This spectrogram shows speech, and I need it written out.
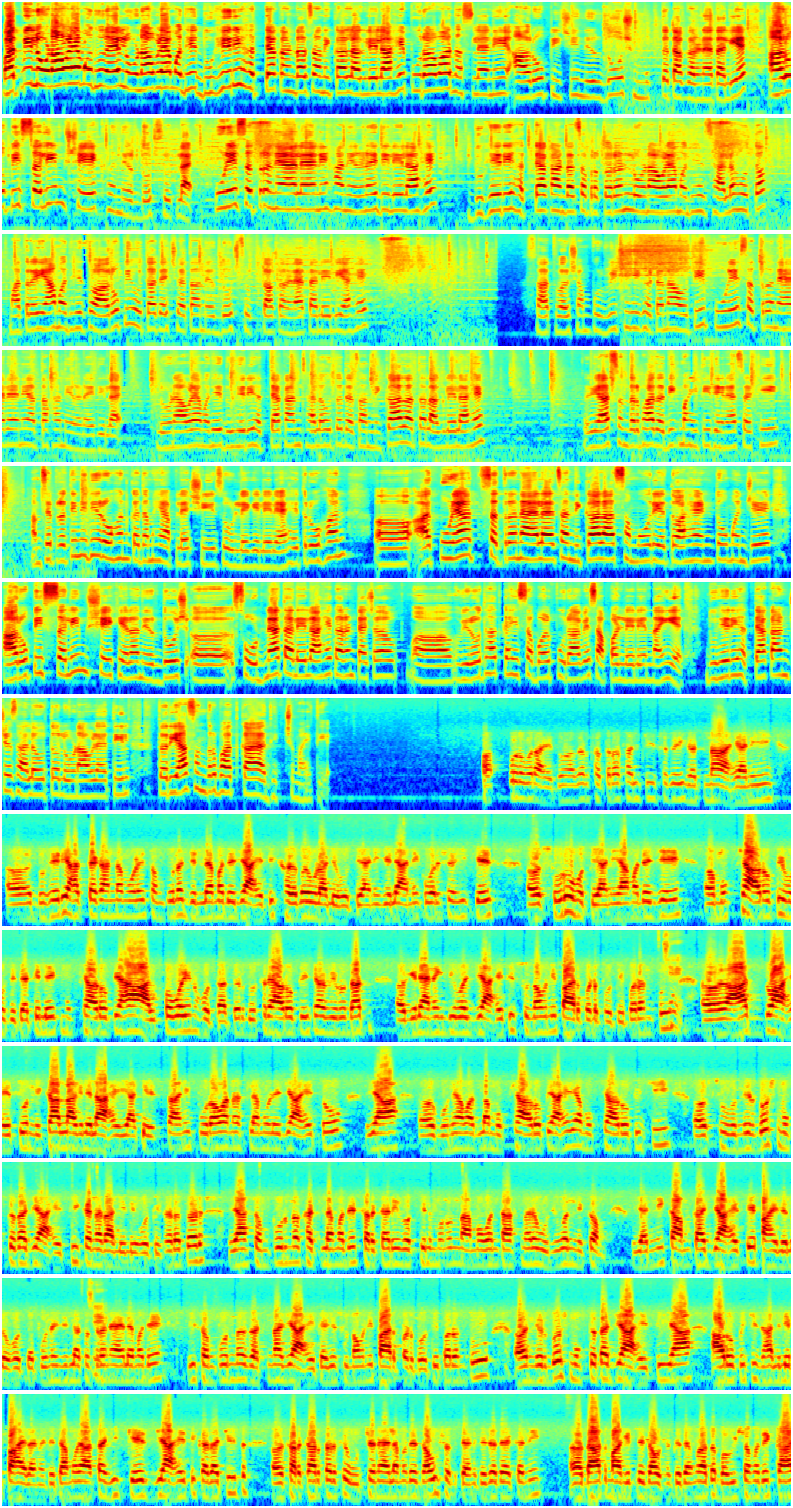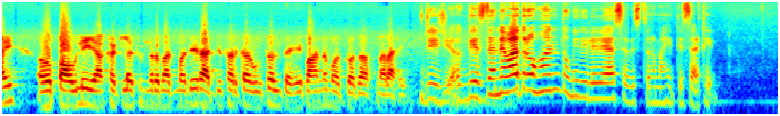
बातमी लोणावळ्यामधून आहे. लोणावळ्यामध्ये दुहेरी हत्याकांडाचा निकाल लागलेला आहे. पुरावा नसल्याने आरोपीची निर्दोष मुक्तता करण्यात आली आहे. आरोपी सलीम शेख निर्दोष सुटलाय. पुणे सत्र न्यायालयाने हा निर्णय दिलेला आहे. दुहेरी हत्याकांडाचं प्रकरण लोणावळ्यामध्ये झालं होतं. मात्र यामध्ये जो आरोपी होता त्याची आता निर्दोष सुटका करण्यात आलेली आहे. सात वर्षांपूर्वीची ही घटना होती. पुणे सत्र न्यायालयाने आता हा निर्णय दिलाय. लोणावळ्यामध्ये दुहेरी हत्याकांड झालं होतं. त्याचा निकाल आता लागलेला आहे. तर या संदर्भात अधिक माहिती देण्यासाठी आमचे प्रतिनिधी रोहन कदम हे आपल्याशी जोडले गेलेले आहेत. रोहन पुण्यात सत्र न्यायालयाचा निकाल आज समोर येतो आहे आणि तो म्हणजे आरोपी सलीम शेख याला निर्दोष सोडण्यात आलेला आहे कारण त्याच्या विरोधात काही सबळ पुरावे सापडलेले नाही आहेत दुहेरी हत्याकांड जे झालं होतं लोणावळ्यातील तर या संदर्भात काय अधिकची माहिती आहे? बरोबर आहे. दोन हजार सतरा सालची सगळी घटना आहे आणि दुहेरी हत्याकांडामुळे संपूर्ण जिल्ह्यामध्ये जी आहे ती खळबळ उडाली होती आणि गेले अनेक वर्ष ही केस सुरू होती आणि यामध्ये जे मुख्य आरोपी होते त्यातील एक मुख्य आरोपी हा अल्पवयीन होता. तर दुसऱ्या आरोपीच्या विरोधात गेले अनेक दिवस जी आहे ती सुनावणी पार पडत होती. परंतु आज जो आहे तो निकाल लागलेला आहे या केसचा आणि पुरावा नसल्यामुळे जे आहे तो या गुन्ह्यामधला मुख्य आरोपी आहे. या मुख्य आरोपीची निर्दोष मुक्तता जी आहे ती करण्यात आलेली होती. खरं तर या संपूर्ण खटल्यामध्ये सरकारी वकील म्हणून नामवंत असणारे उज्ज्वल निकम यांनी कामकाज जे आहे ते पाहिलेलं होतं. पुणे जिल्हा सत्र. न्यायालयामध्ये ही संपूर्ण घटना जी आहे त्याची सुनावणी पार पडत होती. परंतु निर्दोष मुक्तता जी आहे ती या आरोपीची झालेली पाहायला मिळते. त्यामुळे आता ही केस जी आहे ती कदाचित सरकारतर्फे उच्च न्यायालयामध्ये जाऊ शकते आणि त्याच्या ठिकाणी दाद मागितले जाऊ शकते. त्यामुळे आता भविष्यामध्ये काय पावले या खटल्या संदर्भात मध्ये राज्य सरकार उचलतं हे पाहणं महत्वाचं असणार आहे. जी जी. अगदीच. धन्यवाद रोहन. तुम्ही दिलेल्या सविस्तर माहितीसाठी.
